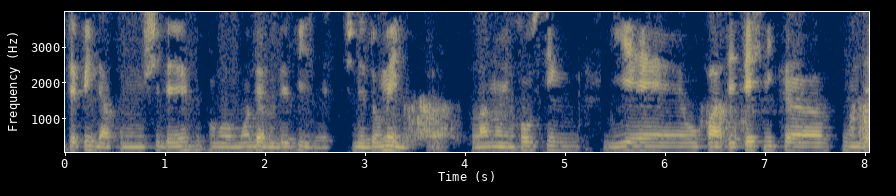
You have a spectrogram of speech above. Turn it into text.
depinde acum și de modelul de business și de domeniu. La noi în hosting e o parte tehnică unde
